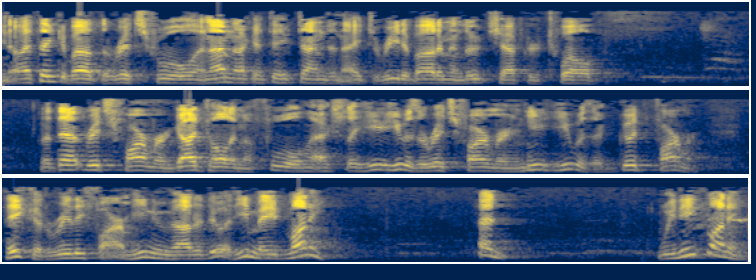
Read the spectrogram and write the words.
You know, I think about the rich fool, and I'm not going to take time tonight to read about him in Luke chapter 12. But that rich farmer, God called him a fool, actually. He, he was a rich farmer, and he, he was a good farmer. He could really farm. He knew how to do it. He made money. And We need money.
